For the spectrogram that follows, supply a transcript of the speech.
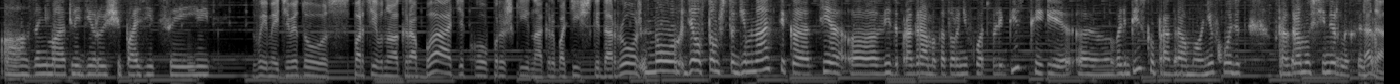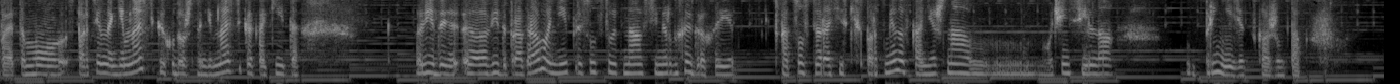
а, занимают лидирующие позиции. И вы имеете в виду спортивную акробатику, прыжки на акробатической дорожке? Ну, дело в том, что гимнастика, те э, виды программы, которые не входят в, олимпийский, э, в олимпийскую программу, они входят в программу всемирных игр. Да-да. Поэтому спортивная гимнастика и художественная гимнастика какие-то виды, э, виды программы, они присутствуют на всемирных играх. И отсутствие российских спортсменов, конечно, очень сильно принизит, скажем так,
